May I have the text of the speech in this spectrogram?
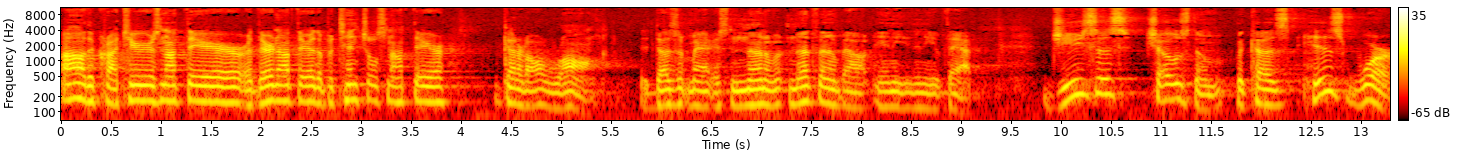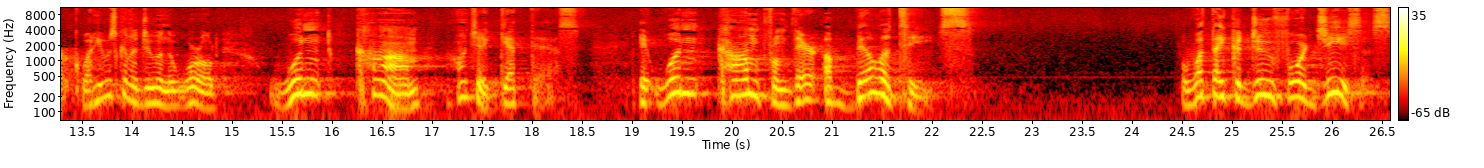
oh, the criteria is not there, or they're not there, the potential's not there. You got it all wrong. It doesn't matter. It's none of, nothing about any, any of that. Jesus chose them because his work, what he was going to do in the world, wouldn't come. I want you to get this it wouldn't come from their abilities or what they could do for Jesus.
